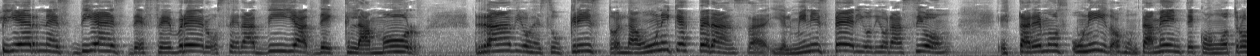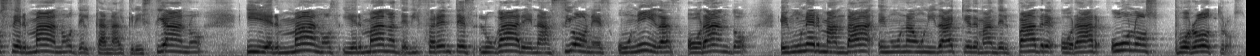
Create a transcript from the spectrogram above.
Viernes 10 de febrero será día de clamor. Radio Jesucristo es la única esperanza y el ministerio de oración estaremos unidos juntamente con otros hermanos del canal cristiano y hermanos y hermanas de diferentes lugares, naciones unidas, orando en una hermandad, en una unidad que demanda el Padre, orar unos por otros.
